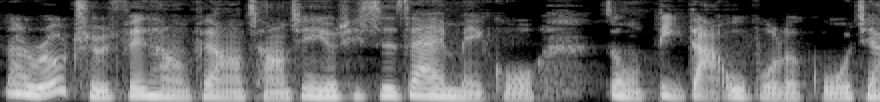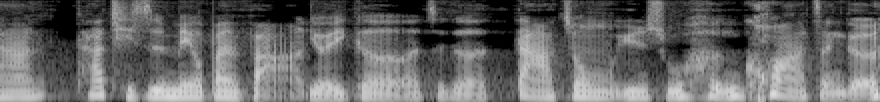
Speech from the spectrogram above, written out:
那 road trip 非常非常常见，尤其是在美国这种地大物博的国家，它其实没有办法有一个这个大众运输横跨整个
